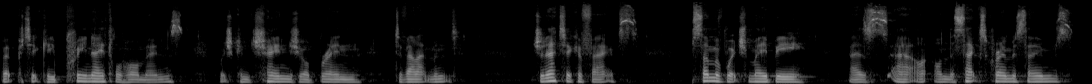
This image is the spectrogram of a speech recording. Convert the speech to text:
but particularly prenatal hormones, which can change your brain development, genetic effects, some of which may be as uh, on the sex chromosomes,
